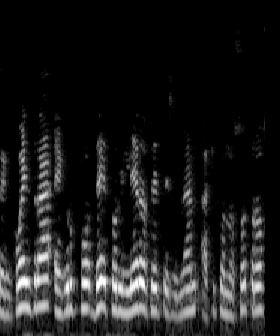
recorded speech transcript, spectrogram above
Se encuentra el grupo de torileros de Tezulán aquí con nosotros,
